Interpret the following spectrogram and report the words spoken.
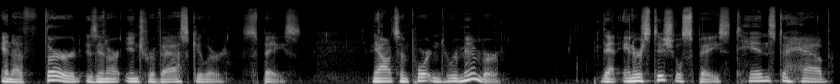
and a third is in our intravascular space. Now, it's important to remember that interstitial space tends to have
